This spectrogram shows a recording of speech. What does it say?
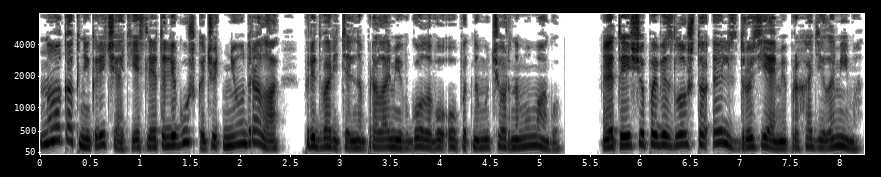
Ну а как не кричать, если эта лягушка чуть не удрала, предварительно проломив голову опытному черному магу? Это еще повезло, что Эль с друзьями проходила мимо.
